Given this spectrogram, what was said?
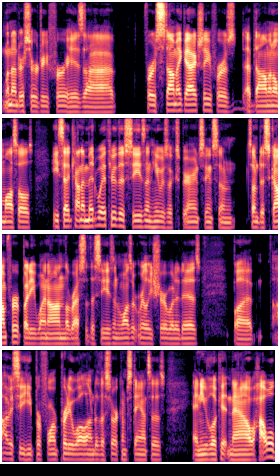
went under surgery for his uh, for his stomach, actually, for his abdominal muscles. He said kind of midway through the season he was experiencing some some discomfort, but he went on the rest of the season. wasn't really sure what it is, but obviously he performed pretty well under the circumstances. And you look at now how will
